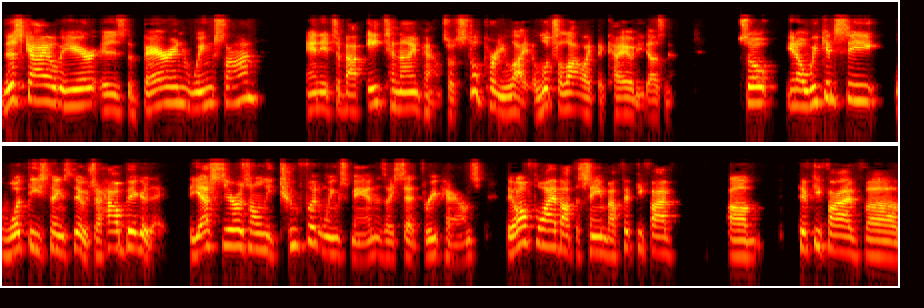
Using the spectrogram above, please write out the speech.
This guy over here is the Baron Wingson, and it's about eight to nine pounds. So it's still pretty light. It looks a lot like the Coyote, doesn't it? So, you know, we can see what these things do. So how big are they? The S0 is only two foot wingspan, as I said, three pounds. They all fly about the same, about 55, um, 55 uh,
